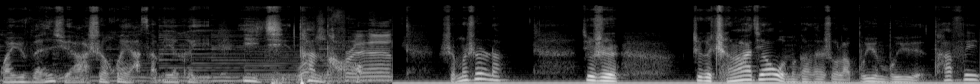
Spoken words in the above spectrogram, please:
关于文学啊、社会啊，咱们也可以一起探讨。什么事儿呢？就是这个陈阿娇，我们刚才说了不孕不育，她非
